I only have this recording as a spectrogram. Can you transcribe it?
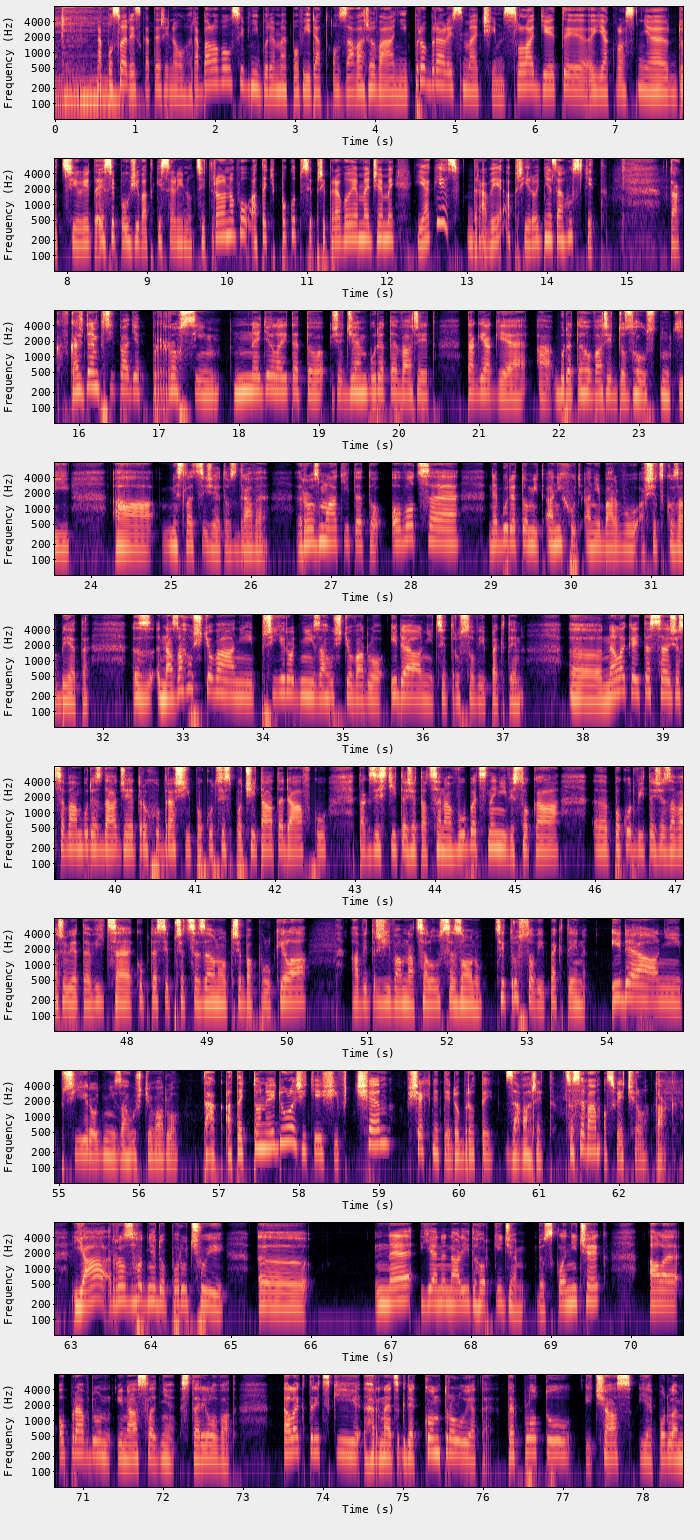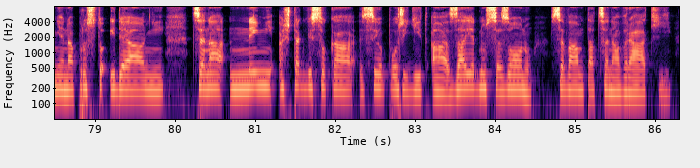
Naposledy s Kateřinou Hrabalovou si v ní budeme povídat o zavařování. Probrali jsme, čím sladit, jak vlastně docílit, jestli používat kyselinu citronovou a teď pokud si připravujeme džemy, jak je zdravě a přírodně zahustit. Tak v každém případě prosím, nedělejte to, že džem budete vařit tak, jak je a budete ho vařit do zhoustnutí a myslet si, že je to zdravé rozmlátíte to ovoce, nebude to mít ani chuť, ani barvu a všecko zabijete. Na zahušťování přírodní zahušťovadlo ideální citrusový pektin. E, nelekejte se, že se vám bude zdát, že je trochu dražší. Pokud si spočítáte dávku, tak zjistíte, že ta cena vůbec není vysoká. E, pokud víte, že zavařujete více, kupte si před sezónou třeba půl kila a vydrží vám na celou sezónu. Citrusový pektin ideální přírodní zahušťovadlo. Tak a teď to nejdůležitější, v čem všechny ty dobroty zavařit? Co se vám osvědčilo? Tak, já rozhodně doporučuji uh, ne jen nalít horký džem do skleniček, ale opravdu i následně sterilovat elektrický hrnec, kde kontrolujete teplotu i čas, je podle mě naprosto ideální. Cena není až tak vysoká si ho pořídit a za jednu sezónu se vám ta cena vrátí.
